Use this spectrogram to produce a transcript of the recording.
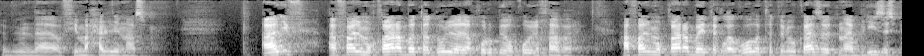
фи махали нас. Алиф афаль мукараба тадулля курби укуль хабар. Афаль мукараба это глаголы, которые указывают на близость,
